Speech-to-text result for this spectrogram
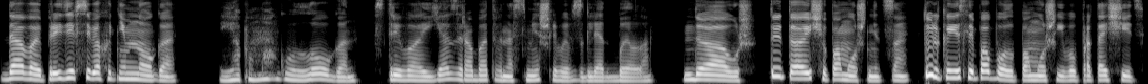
Давай, приди в себя хоть немного». «Я помогу, Логан», — встреваю я, зарабатывая насмешливый взгляд Белла. «Да уж, ты та еще помощница. Только если по полу поможешь его протащить.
